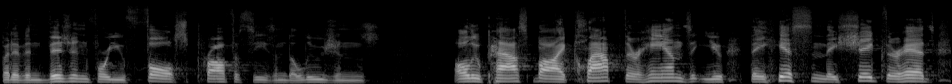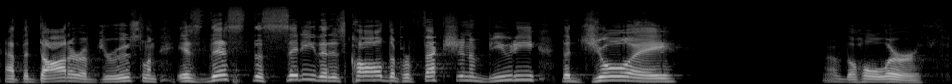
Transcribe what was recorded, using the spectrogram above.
but have envisioned for you false prophecies and delusions. All who pass by clap their hands at you. They hiss and they shake their heads at the daughter of Jerusalem. Is this the city that is called the perfection of beauty, the joy of the whole earth?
